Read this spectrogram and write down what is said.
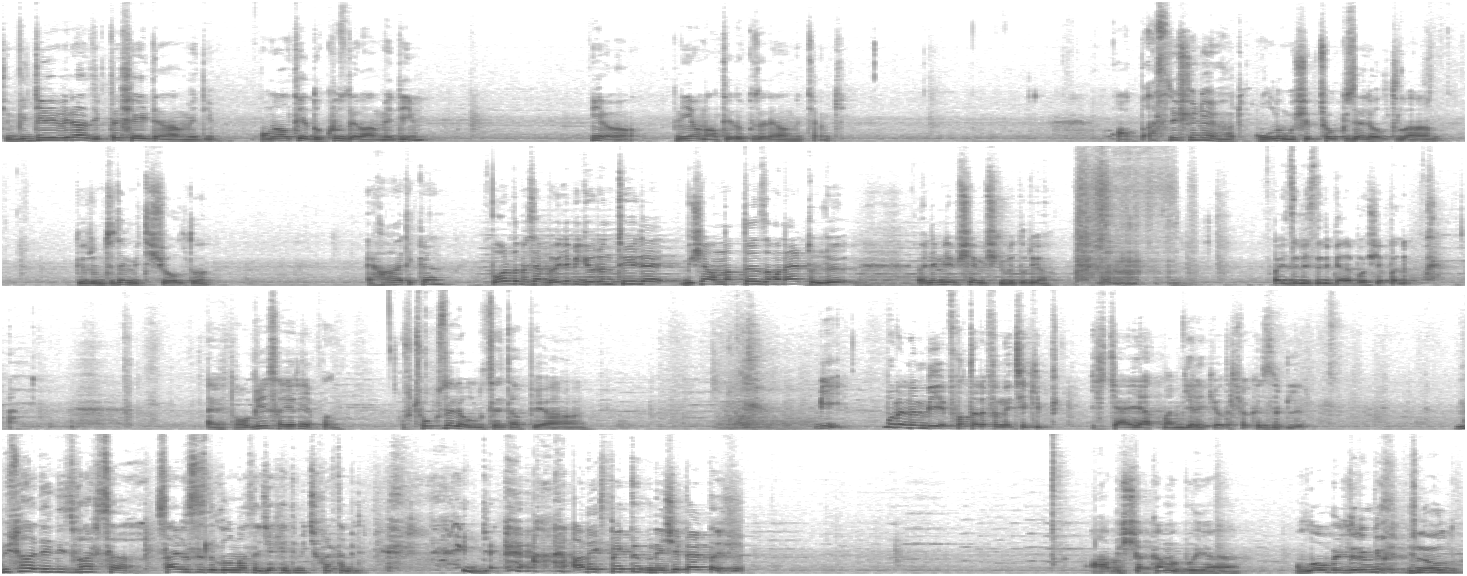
Şimdi videoya birazcık da şey devam edeyim. 16'ya 9 devam edeyim. Yo. Niye 16'ya 9'a devam edeceğim ki? Abbas düşünüyor. Oğlum ışık çok güzel oldu lan. Görüntü de müthiş oldu. E harika. Bu arada mesela böyle bir görüntüyle bir şey anlattığın zaman her türlü önemli bir şeymiş gibi duruyor. O yüzden istediğim kadar boş yapalım. Evet OBS ayarı yapalım. Of, çok güzel oldu setup ya. Bir buranın bir fotoğrafını çekip hikayeye atmam gerekiyordu. Çok özür dilerim. Müsaadeniz varsa, saygısızlık olmazsa ceketimi çıkartabilir miyim? Unexpected Neşet Ertaş. Abi şaka mı bu ya? Allah bildirim ne oldu?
